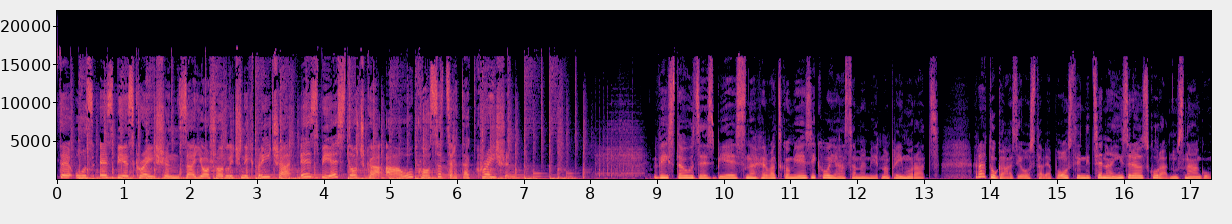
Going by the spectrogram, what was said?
ste uz SBS Creation. Za još odličnih priča, sbs.au kosacrta creation. Vi ste uz SBS na hrvatskom jeziku, ja sam Mirna Primorac. Rat u Gazi ostavlja posljedice na izraelsku radnu snagu.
